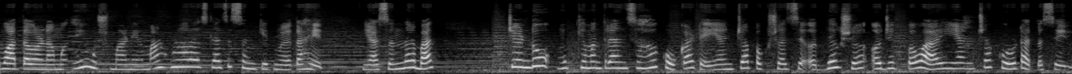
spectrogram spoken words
वातावरणामध्ये उष्मा निर्माण होणार असल्याचे संकेत मिळत आहेत. या संदर्भात चेंडू मुख्यमंत्र्यांसह कोकाटे यांच्या पक्षाचे अध्यक्ष अजित पवार यांच्या कोर्टात असेल.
